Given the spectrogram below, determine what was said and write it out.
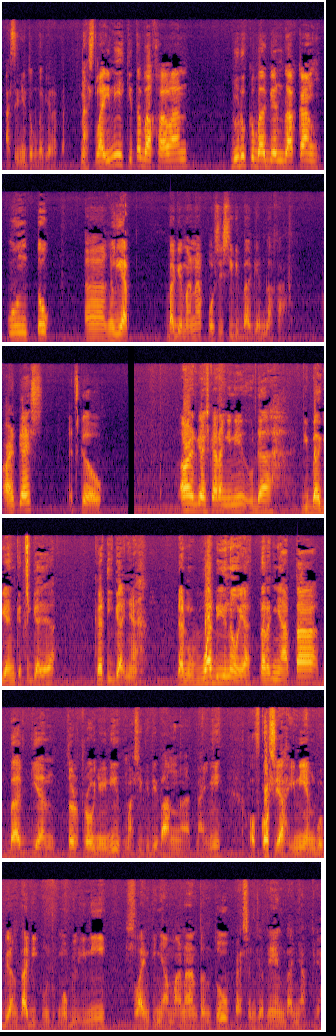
AC-nya itu kebagi rata. Nah setelah ini kita bakalan duduk ke bagian belakang untuk uh, ngelihat bagaimana posisi di bagian belakang. Alright guys, let's go. Alright guys, sekarang ini udah di bagian ketiga ya, ketiganya. Dan what do you know ya, ternyata bagian third row-nya ini masih gede banget. Nah ini, of course ya, ini yang gue bilang tadi untuk mobil ini selain kenyamanan tentu passengernya yang banyak ya,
